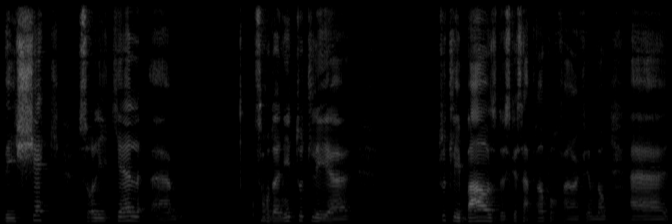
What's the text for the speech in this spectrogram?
des chèques sur lesquels euh, sont données toutes les euh, toutes les bases de ce que ça prend pour faire un film. Donc, euh,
